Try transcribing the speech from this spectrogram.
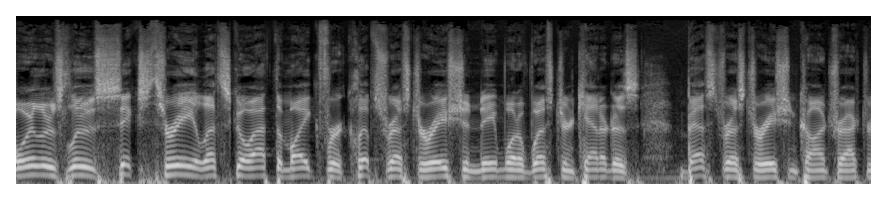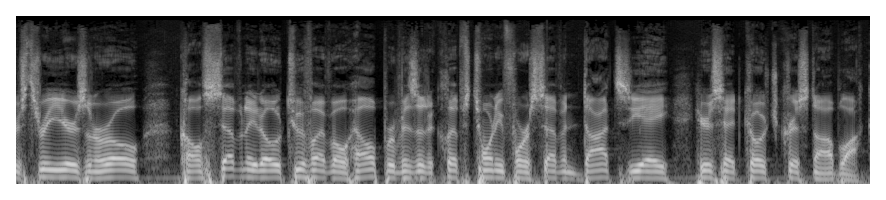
Oilers lose 6 3. Let's go at the mic for Eclipse Restoration. Name one of Western Canada's best restoration contractors three years in a row. Call 780 250 HELP or visit eclipse247.ca. Here's head coach Chris Knoblauch.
